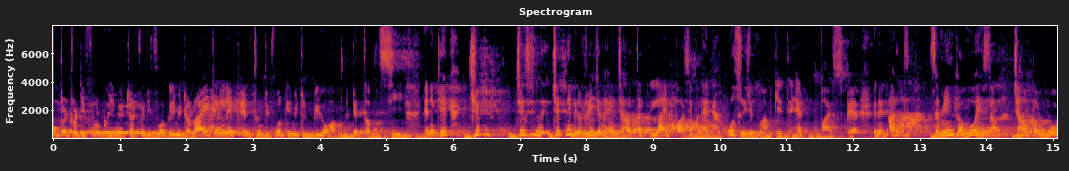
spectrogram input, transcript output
ऊपर 24 kilometre 24 kilometre right and left and 24 kilometre below of the depth of the sea यानी कि जिप, जिस, जितने भी रीजन है जहाँ तक लाइफ पॉसिबल है, उस रीजन को हम कहते हैं बायोस्पेयर यानी अर्थ ज़मीन का वो हिस्सा जहाँ पर वो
